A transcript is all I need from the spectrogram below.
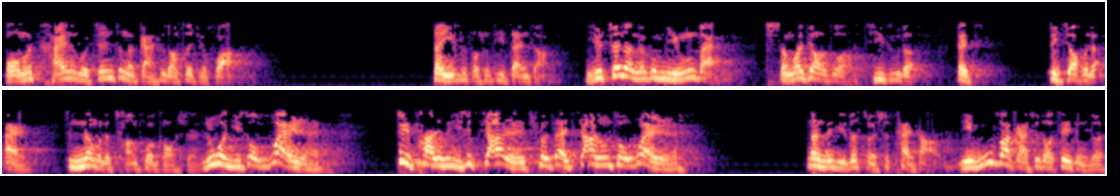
我们才能够真正的感受到这句话。在以弗所书第三章，你就真的能够明白什么叫做基督的在对教会的爱是那么的长阔高深。如果你做外人，最怕就是你是家人，却在家中做外人，那你的损失太大了，你无法感受到这种的。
